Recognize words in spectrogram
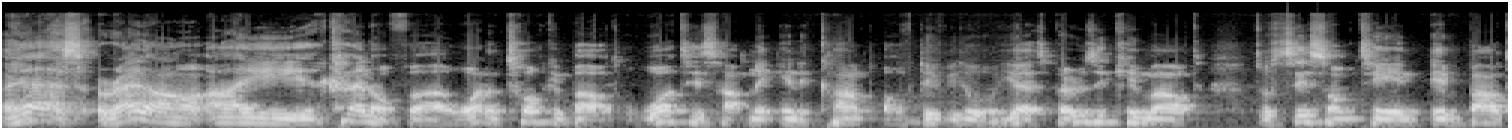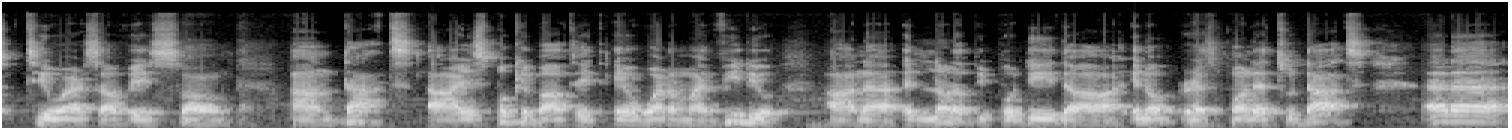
Yes, right now I kind of uh, want to talk about what is happening in the camp of Davido. Yes, Peruzzi came out to say something about Tiwa Savage's song and that I spoke about it in one of my video and uh, a lot of people did uh, you know responded to that. And uh,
